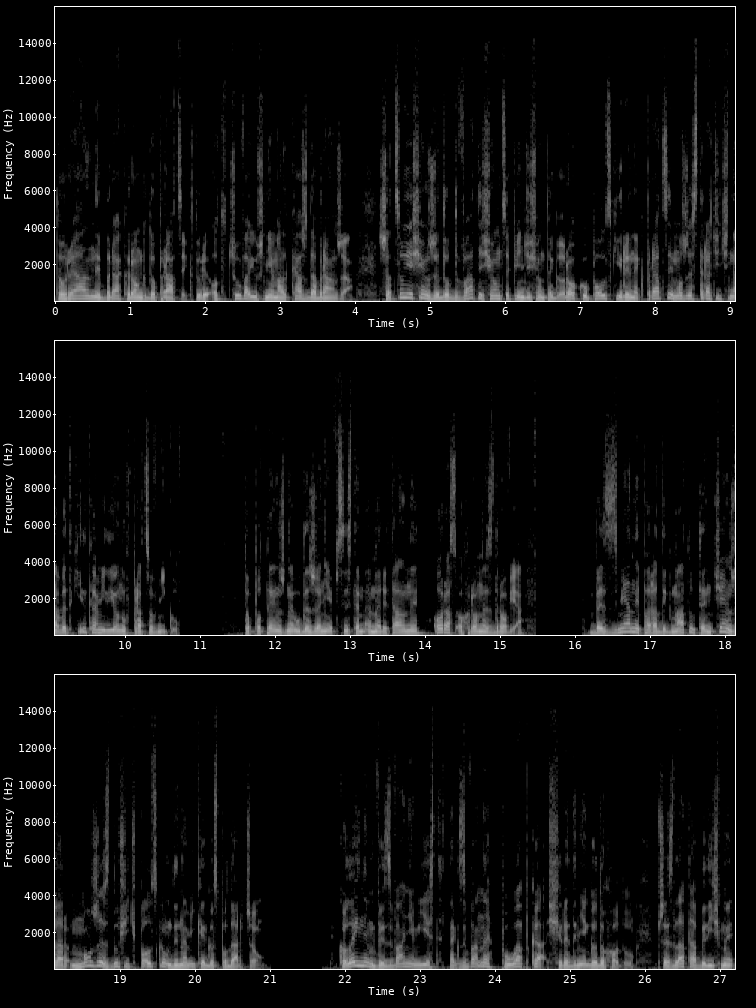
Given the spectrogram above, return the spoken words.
to realny brak rąk do pracy, który odczuwa już niemal każda branża. Szacuje się, że do 2050 roku polski rynek pracy może stracić nawet kilka milionów pracowników. To potężne uderzenie w system emerytalny oraz ochronę zdrowia. Bez zmiany paradygmatu ten ciężar może zdusić polską dynamikę gospodarczą. Kolejnym wyzwaniem jest tak zwana pułapka średniego dochodu. Przez lata byliśmy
